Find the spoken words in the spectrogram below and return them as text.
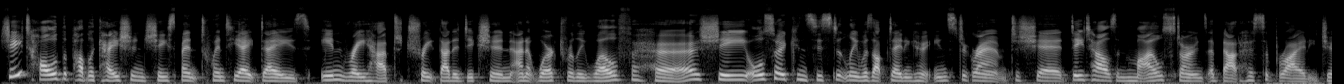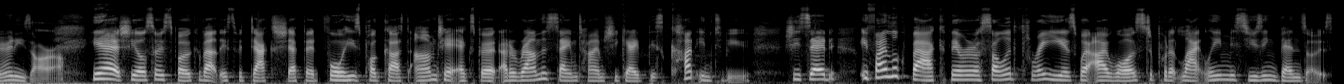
She told the publication she spent 28 days in rehab to treat that addiction and it worked really well for her. She also consistently was updating her Instagram to share details and milestones about her sobriety journey, Zara. Yeah, she also spoke about this with Dax Shepard for his podcast Armchair Expert at around the same time she gave this cut interview. She said, If I look back, there were a solid three years where I was, to put it lightly, misusing benzos,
